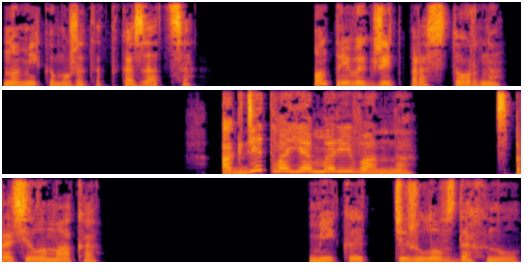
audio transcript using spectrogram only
Но Мика может отказаться. Он привык жить просторно. «А где твоя Марья Ивановна?» — спросила Мака. Мика тяжело вздохнул.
